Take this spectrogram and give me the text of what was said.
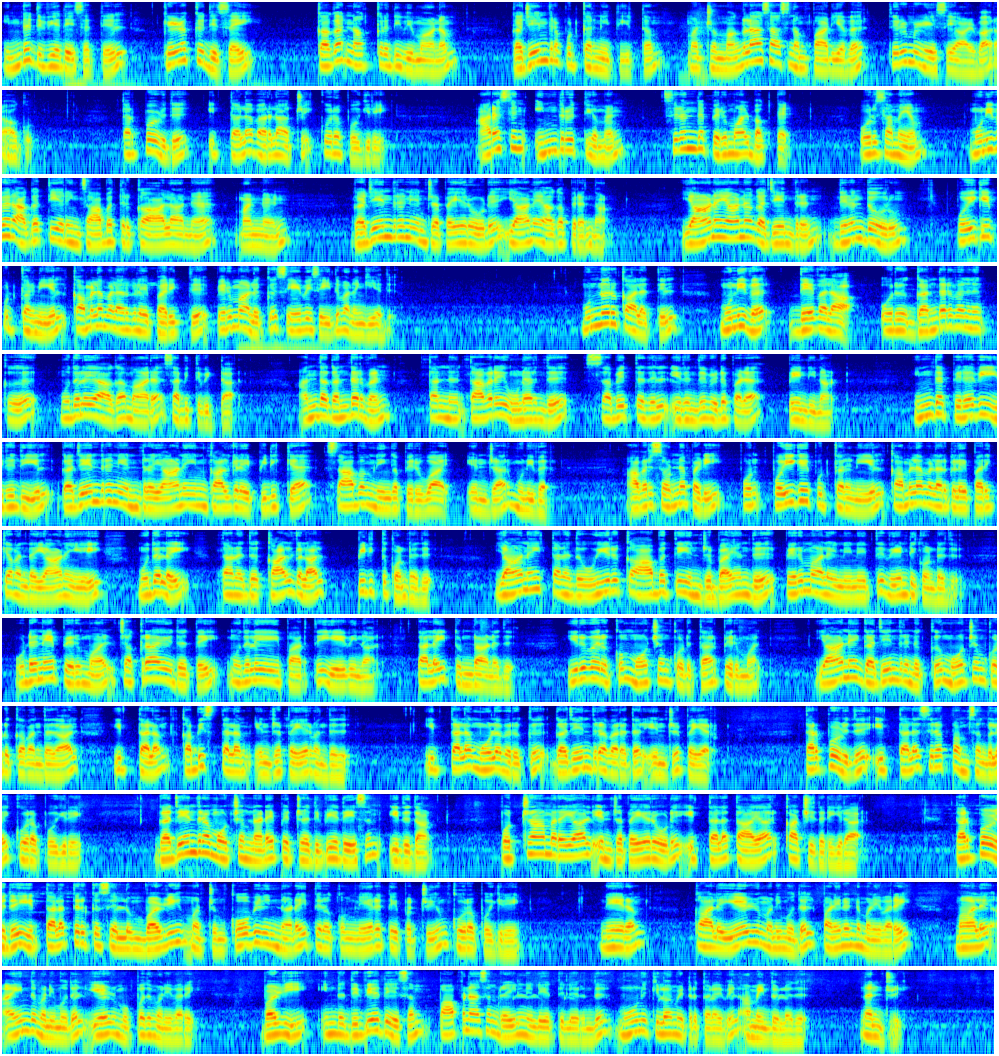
இந்த திவ்ய தேசத்தில் கிழக்கு திசை ககநாக்கிருதி விமானம் கஜேந்திர புட்கர்ணி தீர்த்தம் மற்றும் மங்களாசாசனம் பாடியவர் திருமிழேசை ஆழ்வார் ஆகும். தற்பொழுது இத்தல வரலாற்றை கூறப்போகிறேன். அரசன் இந்திருத்யமன் சிறந்த பெருமாள் பக்தன். ஒரு சமயம் முனிவர் அகத்தியரின் சாபத்திற்கு ஆளான மன்னன் கஜேந்திரன் என்ற பெயரோடு யானையாக பிறந்தான். யானையான கஜேந்திரன் தினந்தோறும் பொய்கை புட்கர்ணியில் கமல மலர்களை பறித்து பெருமாளுக்கு சேவை செய்து வணங்கியது. முன்னொரு காலத்தில் முனிவர் தேவலா ஒரு கந்தர்வனுக்கு முதலையாக மாற சபித்துவிட்டார் அந்த கந்தர்வன் தன் தவறை உணர்ந்து சபித்ததில் இருந்து விடுபட வேண்டினான். இந்த பிறவி இறுதியில் கஜேந்திரன் என்ற யானையின் கால்களை பிடிக்க சாபம் நீங்க பெறுவாய் என்றார் முனிவர். அவர் சொன்னபடி பொன் பொய்கை புட்கரணியில் கமல மலர்களை பறிக்க வந்த யானையை முதலை தனது கால்களால் பிடித்து கொண்டது. யானை தனது உயிருக்கு ஆபத்து என்று பயந்து பெருமாளை நினைத்து வேண்டிக் கொண்டது. உடனே பெருமாள் சக்கராயுதத்தை முதலையை பார்த்து ஏவினார். தலை துண்டானது. இருவருக்கும் மோட்சம் கொடுத்தார் பெருமாள். யானை கஜேந்திரனுக்கு மோட்சம் கொடுக்க வந்ததால் இத்தலம் கபிஸ்தலம் என்ற பெயர் வந்தது. இத்தல மூலவருக்கு கஜேந்திரவரதர் என்று பெயர். தற்பொழுது இத்தல சிறப்பம்சங்களை கூறப்போகிறேன். கஜேந்திர மோட்சம் நடைபெற்ற திவ்ய தேசம் இதுதான். பொற்றாமரையாள் என்ற பெயரோடு இத்தல தாயார் காட்சி தருகிறார். தற்பொழுது இத்தலத்திற்கு செல்லும் வழி மற்றும் கோவிலின் நடை திறக்கும் நேரத்தை பற்றியும் கூறப்போகிறேன். நேரம் காலை ஏழு மணி முதல் பன்னிரெண்டு மணி வரை மாலை ஐந்து மணி முதல் ஏழு முப்பது மணி வரை. வழி இந்த திவ்ய தேசம் பாபநாசம் ரயில் நிலையத்திலிருந்து மூணு கிலோமீட்டர் தொலைவில் அமைந்துள்ளது. நன்றி.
